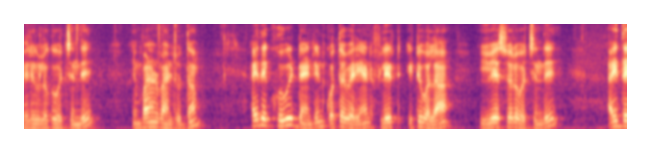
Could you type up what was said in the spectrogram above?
వెలుగులోకి వచ్చింది. ఇంపార్టెంట్ పాయింట్ చూద్దాం. అయితే కోవిడ్ నైన్టీన్ కొత్త వేరియంట్ ఫ్లిట్ ఇటీవల యూఎస్ఏలో వచ్చింది. అయితే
